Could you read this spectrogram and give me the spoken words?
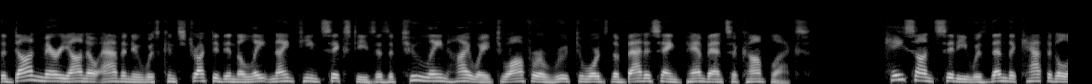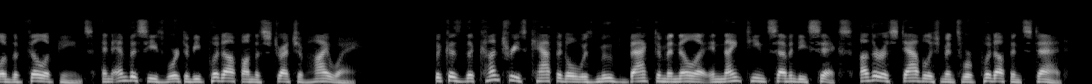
The Don Mariano Avenue was constructed in the late 1960s as a two-lane highway to offer a route towards the Batasang Pambansa complex. Quezon City was then the capital of the Philippines, and embassies were to be put up on the stretch of highway. Because the country's capital was moved back to Manila in 1976, other establishments were put up instead.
